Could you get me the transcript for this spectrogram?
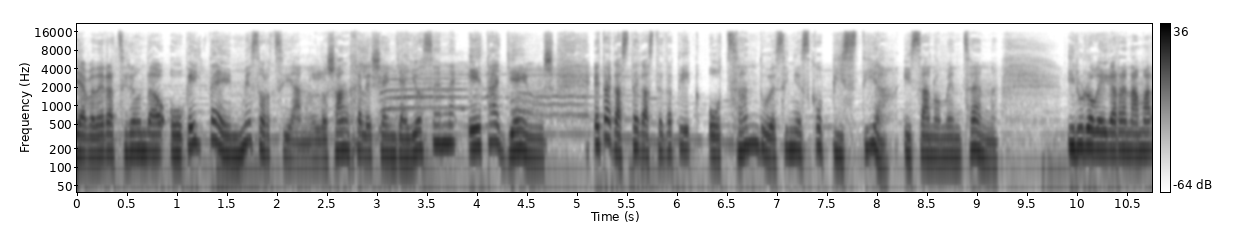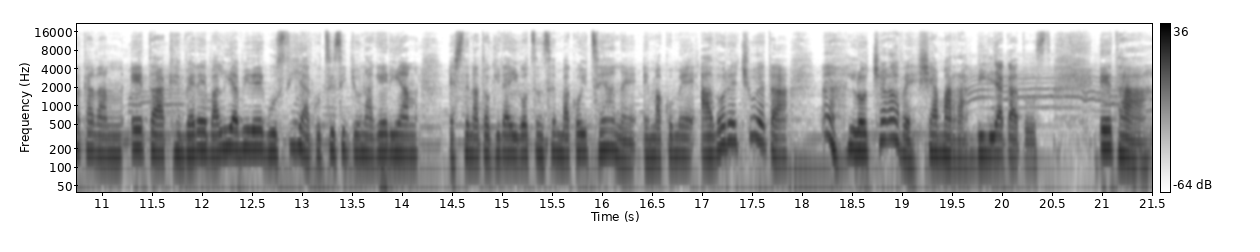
Mila bederatzireun da hogeita emezortzian Los Angelesen jaio zen eta James, eta gazte-gaztetatik otzandu ezinezko piztia izan omen zen. Irurogei garren amarkadan etak bere baliabide guztiak utzi zituen agerian, estenatokira igotzen zen bakoitzean eh, emakume adoretsu eta eh, lotxagabe xamarra bilakatuz. Eta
